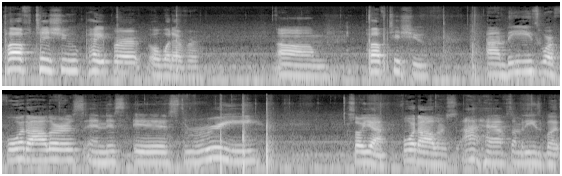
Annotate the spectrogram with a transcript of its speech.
puff tissue paper or whatever. Um, puff tissue. Um, these were four dollars, and this is three so yeah, four dollars. I have some of these, but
